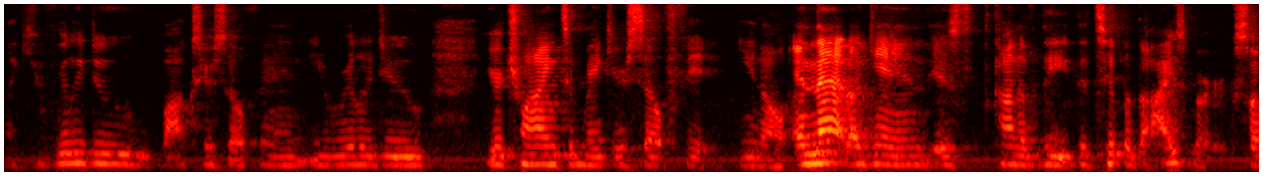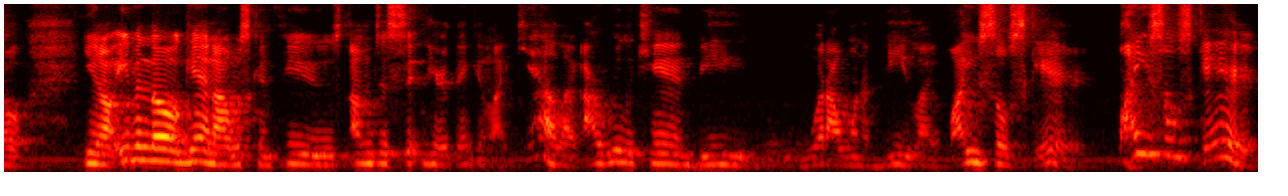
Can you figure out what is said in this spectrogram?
Like you really do box yourself in. You really do, you're trying to make yourself fit, you know. And that again is kind of the the tip of the iceberg. So, you know, even though again I was confused, I'm just sitting here thinking, like, yeah, like I really can be what I want to be. Like, why are you so scared? why are you so scared?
